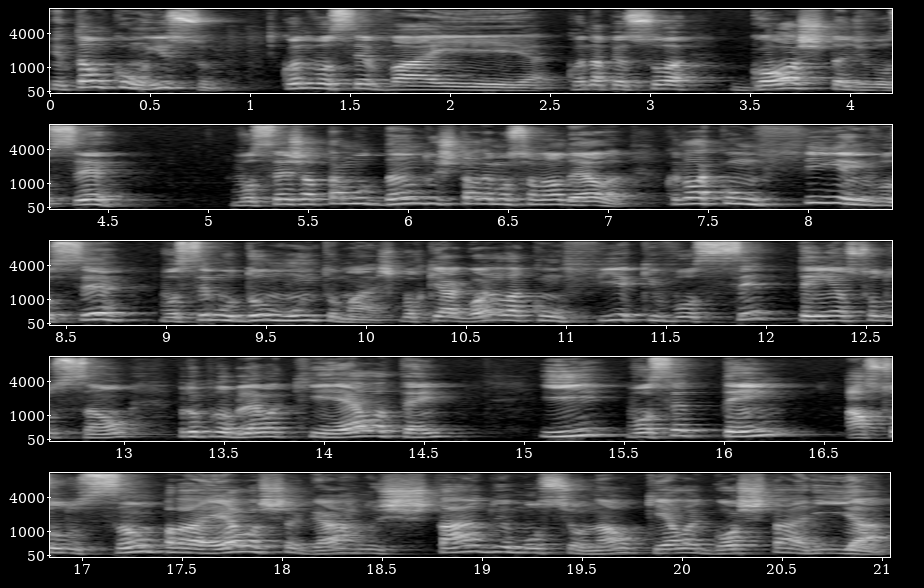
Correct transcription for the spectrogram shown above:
Então com isso, quando você vai, quando a pessoa gosta de você, você já está mudando o estado emocional dela. Quando ela confia em você, você mudou muito mais, porque agora ela confia que você tem a solução para o problema que ela tem e você tem a solução para ela chegar no estado emocional que ela gostaria.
